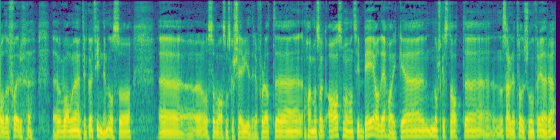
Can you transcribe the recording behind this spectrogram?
både for hva man eventuelt kan finne, men også, også hva som skal skje videre. For at, uh, Har man sagt A, så må man si B, og det har ikke norske stat uh, særlig tradisjon for å gjøre.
